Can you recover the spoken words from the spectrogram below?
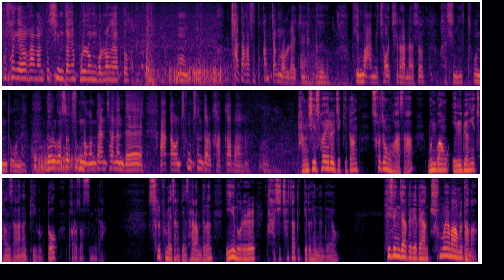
포사기에 가면 또 심장이 벌렁벌렁해 또. 응. 자다가서도 깜짝 놀래지. 아유 그 마음이 좋질 않아서 가슴이 두근두근해. 늙어서 죽는 건 괜찮은데 아까운 청춘들 갈까봐. 당시 서해를 지키던 서정호 화사, 문광욱 일병이 전사하는 비극도 벌어졌습니다. 슬픔에 잠긴 사람들은 이 노래를 다시 찾아 듣기도 했는데요. 희생자들에 대한 추모의 마음을 담아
